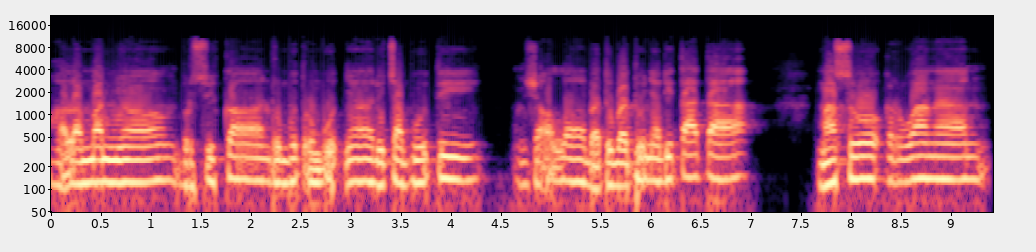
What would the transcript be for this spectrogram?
Halamannya bersihkan, rumput-rumputnya dicabuti. Insya Allah batu-batunya ditata. Masuk ke ruangan,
